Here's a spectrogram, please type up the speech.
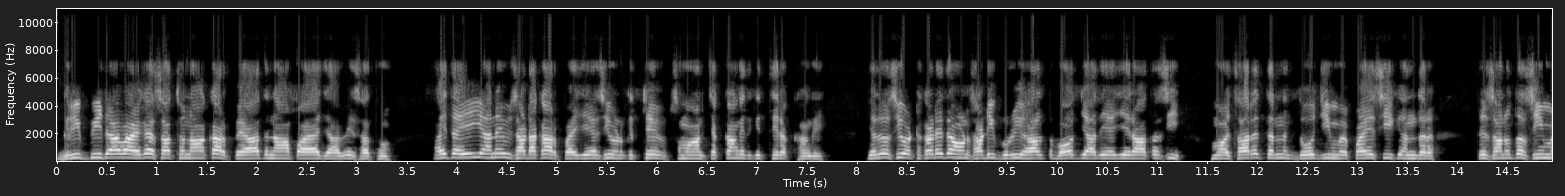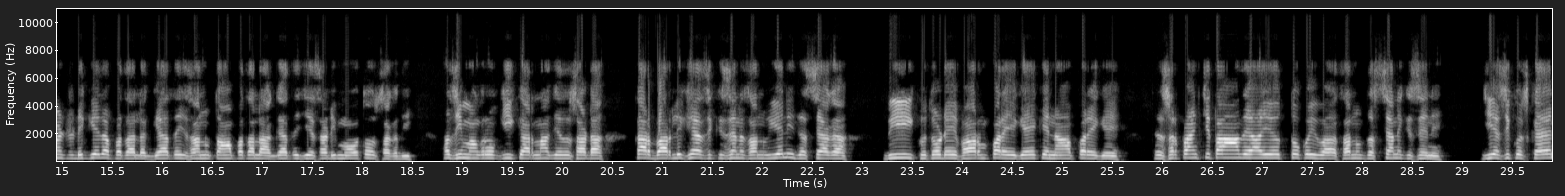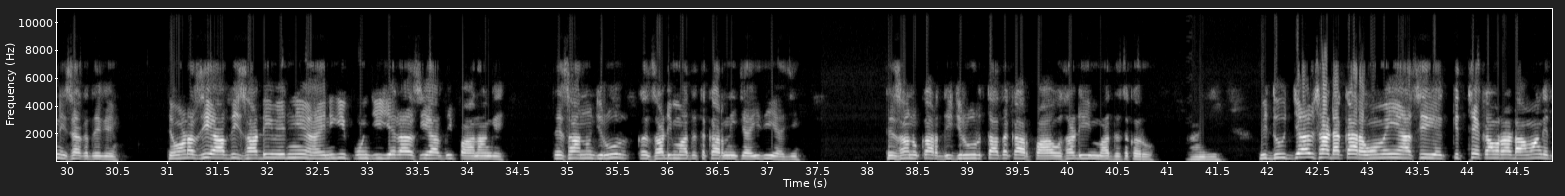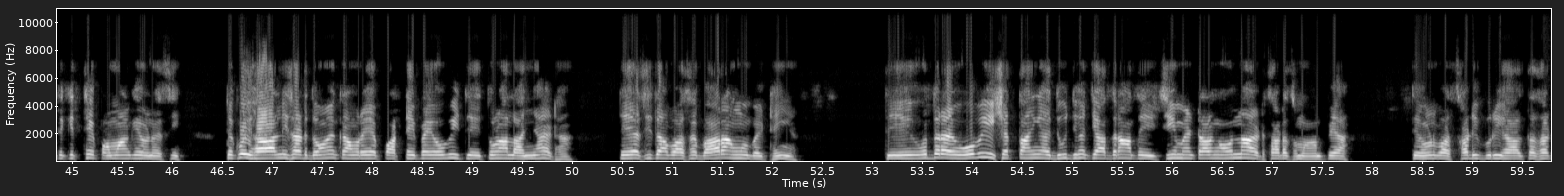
ਗਰੀਬੀ ਦਾ ਵਾ ਹੈਗਾ, ਸਾਥੋਂ ਨਾ ਘਰ ਪਿਆ ਤੇ ਨਾ ਪਾਇਆ ਜਾਵੇ ਸਾਥੋਂ। ਅਸੀਂ ਤਾਂ ਇਹੀ ਆਨੇ ਵੀ ਸਾਡਾ ਘਰ ਪੈ ਜੇ, ਅਸੀਂ ਹੁਣ ਕਿੱਥੇ ਸਮਾਨ ਚੱਕਾਂਗੇ ਤੇ ਕਿੱਥੇ ਰੱਖਾਂਗੇ। ਜਦੋਂ ਅਸੀਂ ਉੱਠ ਖੜੇ ਤਾਂ ਹੁਣ ਸਾਡੀ ਬੁਰੀ ਹਾਲਤ ਬਹੁਤ ਜ਼ਿਆਦਾ ਹੈ। ਜੇ ਰਾਤ ਅਸੀਂ ਸਾਰੇ ਤਿੰਨ, ਦੋ ਜੀ ਪਏ ਸੀ ਅੰਦਰ ਤੇ ਸਾਨੂੰ ਤਾਂ ਸੀਮੈਂਟ ਡਿੱਗੇ ਦਾ ਪਤਾ ਲੱਗਿਆ ਤੇ ਸਾਨੂੰ ਤਾਂ ਪਤਾ ਲੱਗ ਗਿਆ ਤੇ ਜੇ ਸਾਡੀ ਮੌਤ ਹੋ ਸਕਦੀ। ਅਸੀਂ ਮਗਰੋਂ ਕੀ ਕਰਨਾ? ਜਦੋਂ ਸਾਡਾ ਘਰ-ਬਾਰ ਲਿਖਿਆ ਸੀ, ਕਿਸੇ ਨੇ ਸਾਨੂੰ ਇਹ ਨਹੀਂ ਦੱਸਿਆਗਾ ਵੀ ਕੋ ਤੁਹਾਡੇ ਫਾਰਮ ਭਰੇ ਗਏ ਕਿ ਨਾ ਭਰੇ ਗਏ। ਤੇ ਸਰਪੰਚ ਤਾਂ ਦੇ ਆਏ, ਉੱਤੋਂ ਕੋਈ ਸਾਨੂੰ ਦੱਸਿਆ ਨਹੀਂ ਕਿਸੇ ਨੇ। ਜੀ ਅਸੀਂ ਕੁਝ ਕਹਿ ਨਹੀਂ ਸਕਦੇਗੇ ਤੇ ਹੁਣ ਅਸੀਂ ਆਪਦੀ ਸਾਡੀ ਇੰਨੀ ਹੈ ਨਹੀਂ ਗੀ ਪੂੰਜੀ ਜਿਹੜਾ ਅਸੀਂ ਆਪਦੀ ਪਾ ਲਾਂਗੇ। ਤੇ ਸਾਨੂੰ ਜ਼ਰੂਰ ਸਾਡੀ ਮਦਦ ਕਰਨੀ ਚਾਹੀਦੀ ਹੈ ਜੀ। ਤੇ ਸਾਨੂੰ ਘਰ ਦੀ ਜ਼ਰੂਰਤ ਆ ਤਾਂ ਘਰ ਪਾਓ ਸਾਡੀ ਮਦਦ ਕਰੋ। ਹਾਂਜੀ। ਵੀ ਦੂਜਾ ਵੀ ਸਾਡਾ ਘਰ ਉਵੇਂ ਹੀ ਆ, ਅਸੀਂ ਕਿੱਥੇ ਕਮਰਾ ਡਾਵਾਂਗੇ ਤੇ ਕਿੱਥੇ ਪਾਵਾਂਗੇ ਹੁਣ ਅਸੀਂ। ਤੇ ਕੋਈ ਹਾਲ ਨਹੀਂ ਸਾਡੇ ਦੋਵੇਂ ਕਮਰੇ ਪਾਟੇ ਪਏ ਉਹ ਵੀ ਤੇ ਤੁਣਾ ਲਾਈਆਂ ਹੇਠਾਂ। ਤੇ ਅਸੀਂ ਤਾਂ ਬਸ ਬਾਹਰਾਂ ਆਉਂ ਬੈਠੇ ਹੀ ਆ। ਤੇ ਉਧਰ ਉਹ ਵੀ ਛੱਤਾਂ ਹੀ ਦੂਜੀਆਂ ਚਾਦਰਾਂ ਤੇ ਸੀਮੈਂਟ ਵਾਲੀਆਂ ਉਹਨਾਂ ਹੇਠ ਸਾਡਾ ਸਮਾਨ ਪਿਆ। ਤੇ ਹੁਣ ਬਸ ਸਾਡੀ ਬੁਰੀ ਹਾਲਤ ਆ ਸਾਡੀ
